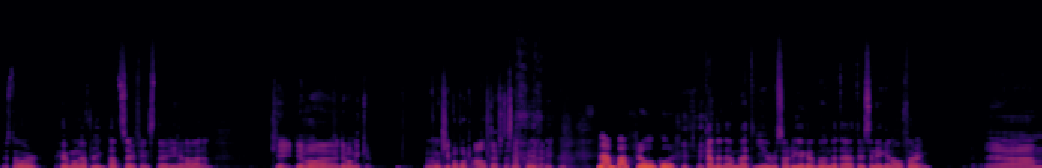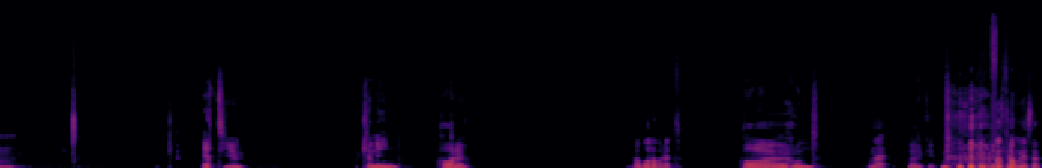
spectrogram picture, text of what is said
Det står, hur många flygplatser finns det i hela världen? Okej, det, var, det var mycket. Jag kommer Mm. klippa bort allt eftersnack om det här. Snabba frågor. Kan du nämna ett djur som regelbundet äter sin egen avföring? Ehm, ett djur. Kanin. Hare. Ja, båda var rätt. Ha, hund. Nej, Nej, okej. fast det har man ju sett.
